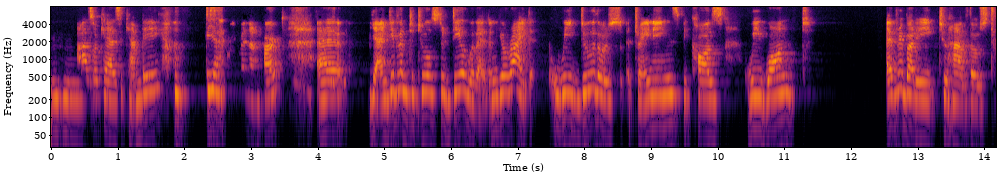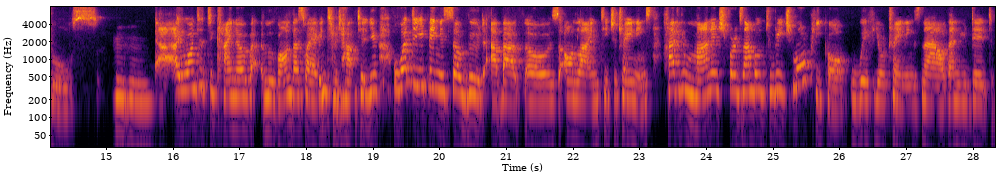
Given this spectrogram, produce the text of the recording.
Mm-hmm. as okay as it can be. yeah. and hurt. Uh, yeah, and give them the tools to deal with it. And you're right. We do those trainings because we want everybody to have those tools. Mm-hmm. I wanted to kind of move on. That's why I interrupted you. What do you think is so good about those online teacher trainings? Have you managed, for example, to reach more people with your trainings now than you did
